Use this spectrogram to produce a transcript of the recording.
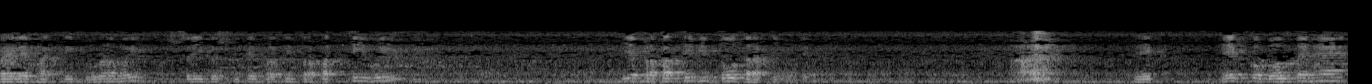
पहले भक्ति पूर्ण हुई श्री कृष्ण के प्रति प्रपत्ति हुई। ये प्रपत्ति भी दो तरह की होती है। एक एक को बोलते हैं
